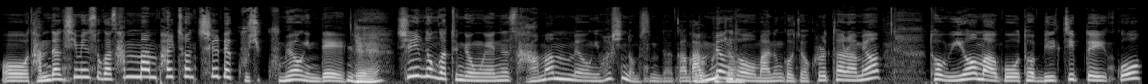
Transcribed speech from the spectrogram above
어 담당 시민 수가 3만 8,799명인데 예. 신림동 같은 경우에는 4만 명이 훨씬 넘습니다. 그러니까 만. 명이 더 많은 거죠. 그렇다면 더 위험하고 더 밀집돼 있고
